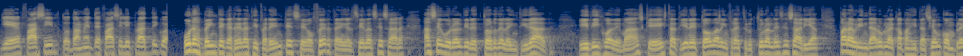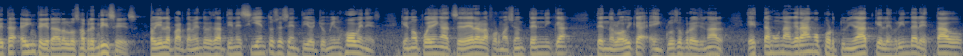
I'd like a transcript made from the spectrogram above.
y es fácil, totalmente fácil y práctico. Unas 20 carreras diferentes se ofertan en el SENA Cesar, aseguró el director de la entidad, y dijo además que esta tiene toda la infraestructura necesaria para brindar una capacitación completa e integrar a los aprendices. Hoy el departamento de Cesar tiene 168 mil jóvenes que no pueden acceder a la formación técnica, tecnológica e incluso profesional. Esta es una gran oportunidad que les brinda el Estado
